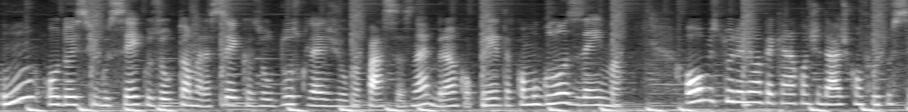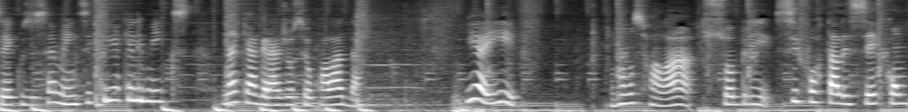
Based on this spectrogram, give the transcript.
um ou dois figos secos ou tâmaras secas ou duas colheres de uva passas, né, branca ou preta, como guloseima. Ou misture ali uma pequena quantidade com frutos secos e sementes e crie aquele mix, né, que agrade ao seu paladar. E aí, vamos falar sobre se fortalecer com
